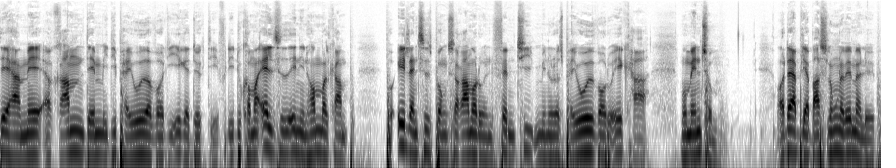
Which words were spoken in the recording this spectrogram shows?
det her med at ramme dem i de perioder, hvor de ikke er dygtige. Fordi du kommer altid ind i en håndboldkamp, på et eller andet tidspunkt, så rammer du en 5-10 minutters periode, hvor du ikke har momentum. Og der bliver Barcelona ved med at løbe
